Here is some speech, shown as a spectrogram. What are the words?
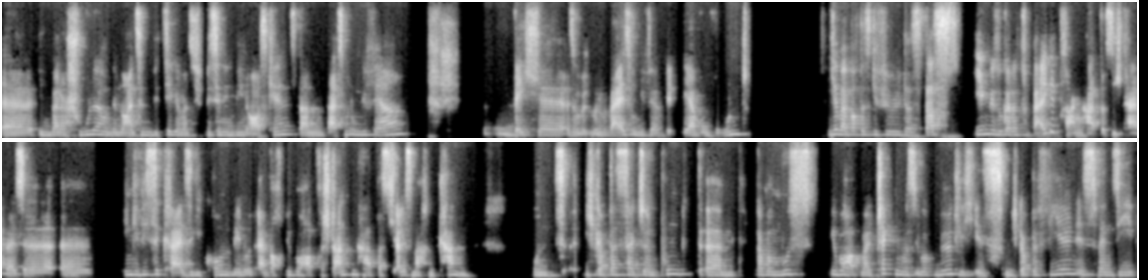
äh, in meiner Schule und im 19. Bezirk, wenn man sich ein bisschen in Wien auskennt, dann weiß man ungefähr, welche, also man weiß ungefähr, wer wo wohnt. Ich habe einfach das Gefühl, dass das irgendwie sogar dazu beigetragen hat, dass ich teilweise äh, in gewisse Kreise gekommen bin und einfach überhaupt verstanden habe, was ich alles machen kann. Und ich glaube, das ist halt so ein Punkt, ähm, aber man muss überhaupt mal checken, was überhaupt möglich ist. Und ich glaube, bei vielen ist, wenn sie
